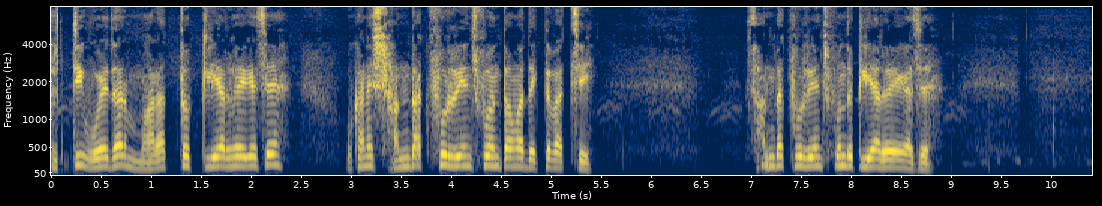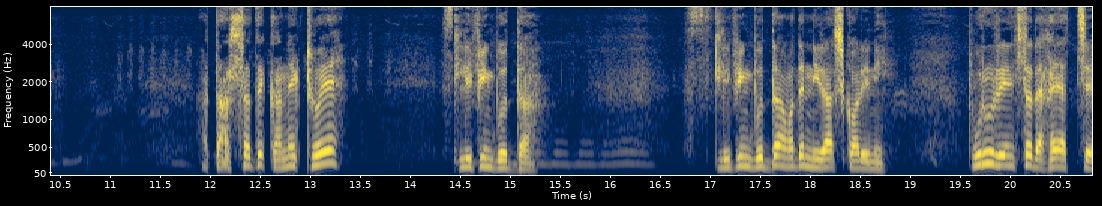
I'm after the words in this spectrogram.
সত্যি ওয়েদার মারাত্মক ক্লিয়ার হয়ে গেছে। ওখানে সান্দাকপুর রেঞ্জ পর্যন্ত আমরা দেখতে পাচ্ছি। সান্দাকপুর রেঞ্জ পর্যন্ত ক্লিয়ার হয়ে গেছে। আর তার সাথে কানেক্ট হয়ে স্লিপিং বুদ্ধা স্লিপিং বুদ্ধা আমাদের নিরাশ করেনি। পুরো রেঞ্জটা দেখা যাচ্ছে।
